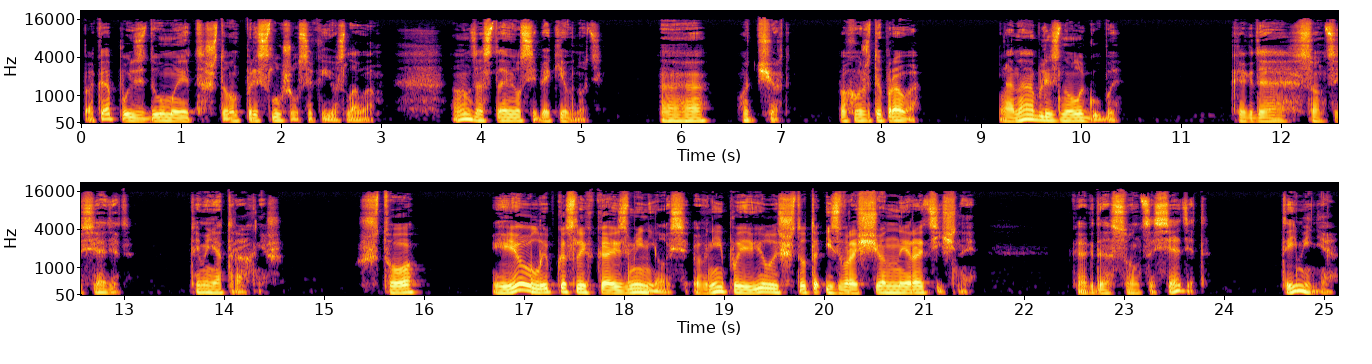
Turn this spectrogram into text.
пока пусть думает, что он прислушался к ее словам. Он заставил себя кивнуть. «Ага, вот черт. Похоже, ты права». Она облизнула губы. «Когда солнце сядет, ты меня трахнешь». «Что?» Ее улыбка слегка изменилась. В ней появилось что-то извращенное эротичное. «Когда солнце сядет, ты меня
